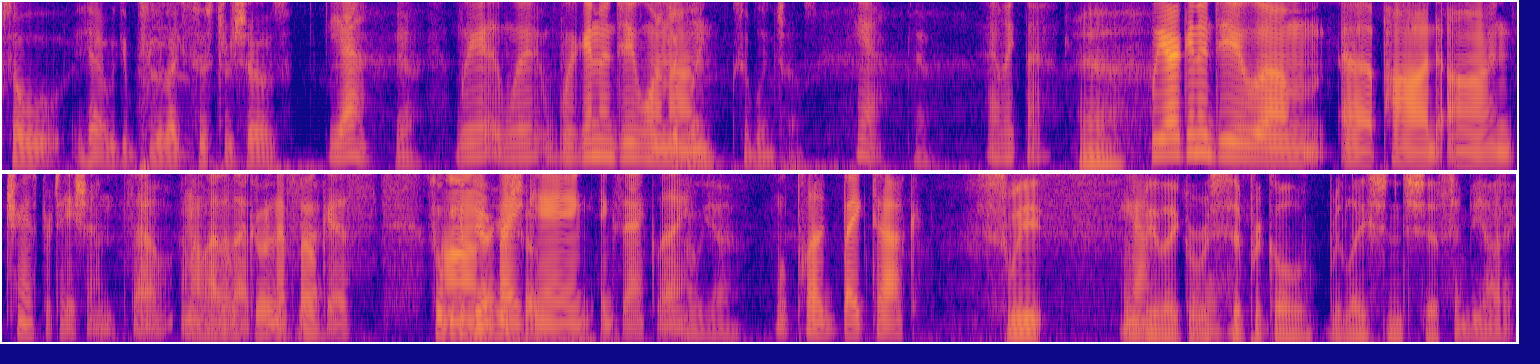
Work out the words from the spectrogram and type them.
So yeah, we could we're like sister shows, Yeah. Yeah. We're we're we're gonna do one sibling on. sibling shows. Yeah. Yeah. I like that. Yeah. We are gonna do um, a pod on transportation, so and a lot Oh, of that's good, gonna yeah. focus So we on could be on your show. biking. Exactly. Oh yeah. We'll plug bike talk. Sweet. It'll Yeah. be like a reciprocal relationship. Symbiotic.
